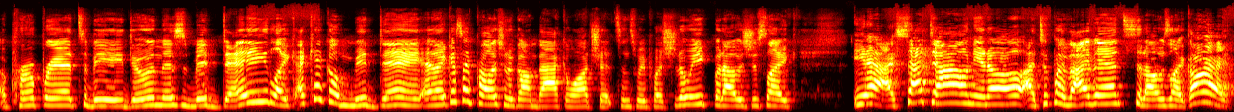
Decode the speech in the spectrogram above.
appropriate to be doing this midday. Like, I can't go midday. And I guess I probably should have gone back and watched it since we pushed it a week. But I was just like, yeah, I sat down, you know, I took my Vyvanse and I was like, all right,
